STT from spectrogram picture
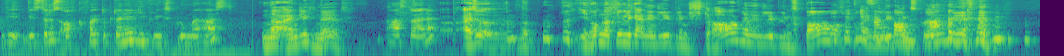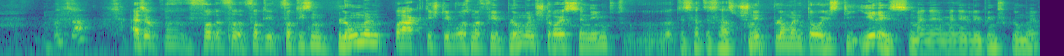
wirst du das auch gefragt, ob du eine Lieblingsblume hast? Nein, eigentlich nicht. Hast du eine? Also, ich habe natürlich einen Lieblingsstrauch, einen Lieblingsbaum, Ich hätte jetzt eine Lieblingsblume. Und zwar? Also von, von, von, die, von diesen Blumen praktisch, die was man für Blumensträuße nimmt, das, das heißt Schnittblumen, da ist die Iris meine, meine Lieblingsblume.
